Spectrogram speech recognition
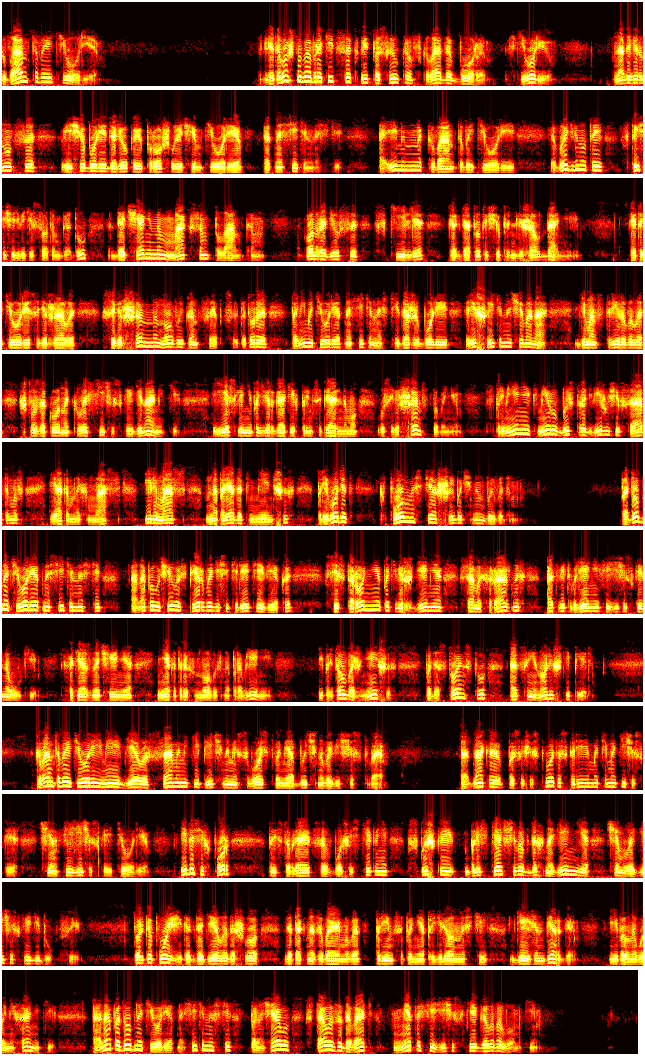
Квантовая теория Для того, чтобы обратиться к предпосылкам вклада Бора в теорию, надо вернуться в еще более далекое прошлое, чем теория относительности, а именно квантовой теории, выдвинутой в 1900 году датчанином Максом Планком. Он родился в Килле, когда тот еще принадлежал Дании. Эта теория содержала совершенно новую концепцию, которая, помимо теории относительности и даже более решительно, чем она, демонстрировала, что законы классической динамики, если не подвергать их принципиальному усовершенствованию, в применении к миру быстро движущихся атомов и атомных масс или масс на порядок меньших приводят к полностью ошибочным выводам. Подобно теории относительности, она получила в первое десятилетие века всестороннее подтверждение самых разных ответвлений физической науки, хотя значение некоторых новых направлений, и притом важнейших, по достоинству оценено лишь теперь. Квантовая теория имеет дело с самыми типичными свойствами обычного вещества. Однако по существу это скорее математическая, чем физическая теория, и до сих пор представляется в большей степени вспышкой блестящего вдохновения, чем логической дедукции. Только позже, когда дело дошло до так называемого принципа неопределенности Гейзенберга и волновой механики, она, подобно теории относительности, поначалу стала задавать метафизические головоломки.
